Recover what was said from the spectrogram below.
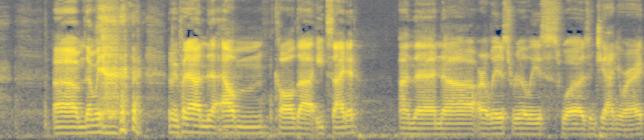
um, then we then we put out an album called uh, Eat Sided, and then uh, our latest release was in January.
